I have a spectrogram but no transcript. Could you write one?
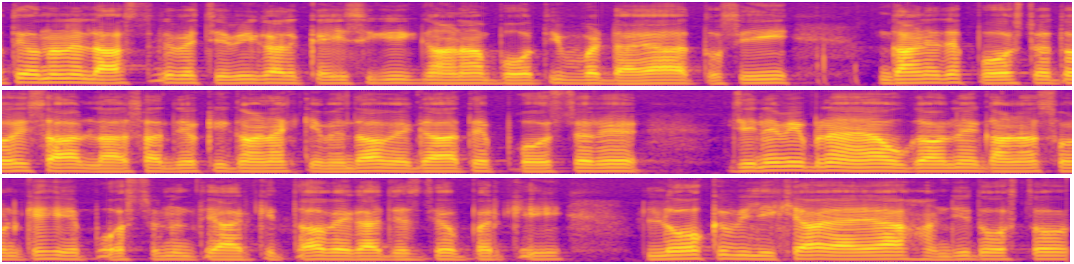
ਅਤੇ ਉਹਨਾਂ ਨੇ ਲਾਸਟ ਦੇ ਵਿੱਚ ਇਹ ਵੀ ਗੱਲ ਕਹੀ ਸੀ ਕਿ ਗਾਣਾ ਬਹੁਤ ਹੀ ਵੱਡਾ ਆ। ਤੁਸੀਂ ਗਾਣੇ ਦੇ ਪੋਸਟਰ ਤੋਂ ਹਿਸਾਬ ਲਾ ਸਕਦੇ ਹੋ ਕਿ ਗਾਣਾ ਕਿਵੇਂ ਦਾ ਹੋਵੇਗਾ ਅਤੇ ਪੋਸਟਰ ਜਿਹਨੇ ਵੀ ਬਣਾਇਆ ਹੋਊਗਾ, ਉਹਨੇ ਗਾਣਾ ਸੁਣ ਕੇ ਹੀ ਇਹ ਪੋਸਟਰ ਨੂੰ ਤਿਆਰ ਕੀਤਾ ਹੋਵੇਗਾ, ਜਿਸ ਦੇ ਉੱਪਰ ਕਿ ਲੋਕ ਵੀ ਲਿਖਿਆ ਹੋਇਆ ਆ। ਹਾਂਜੀ ਦੋਸਤੋ,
